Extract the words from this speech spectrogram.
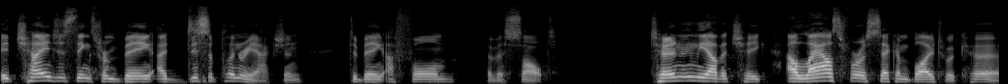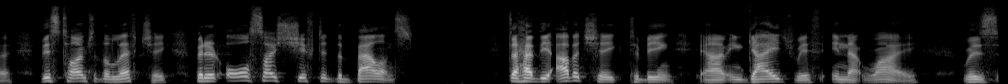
It changes things from being a disciplinary action to being a form of assault. Turning the other cheek allows for a second blow to occur, this time to the left cheek, but it also shifted the balance. To have the other cheek to be uh, engaged with in that way was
